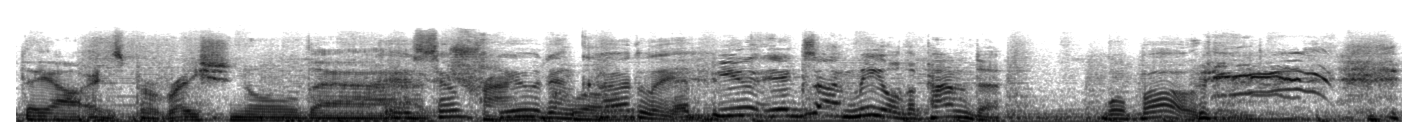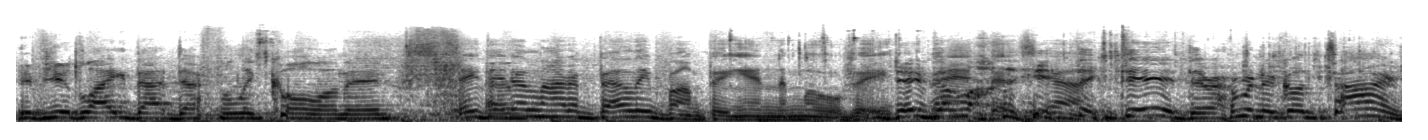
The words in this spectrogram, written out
They are inspirational. They're, They're so cute and cuddly. They're exactly me or the panda. Well, both. If you'd like that, definitely call on in. They did a um, lot of belly bumping in the movie. They, Bandits, yeah. they did. They're having a good time.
